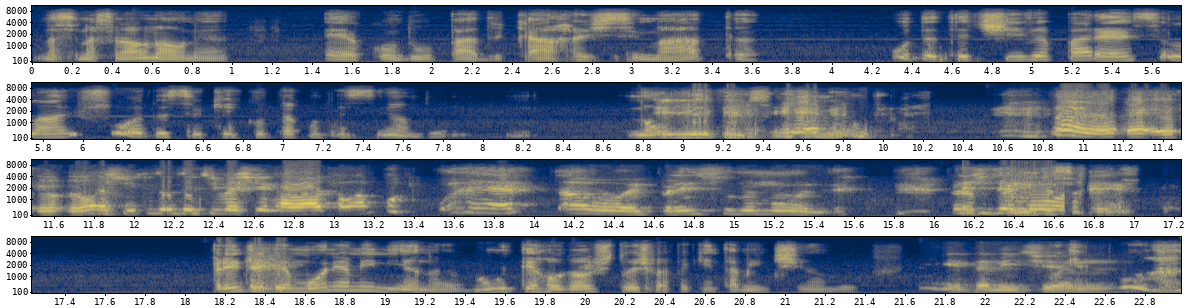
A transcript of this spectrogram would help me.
Na cena final não, né? É quando o padre Carras se mata, o detetive aparece lá e foda-se o que, que tá acontecendo. Não Ele- teve um desenvolvimento. Não, eu, eu, eu achei que o detetive ia chegar lá e falar, pô, que porra é essa? Tá, oi, prende todo mundo. Prende Prende demônio. essa- Prende o demônio e a menina. Vamos interrogar os dois pra ver quem tá mentindo. Quem tá mentindo? Porra,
